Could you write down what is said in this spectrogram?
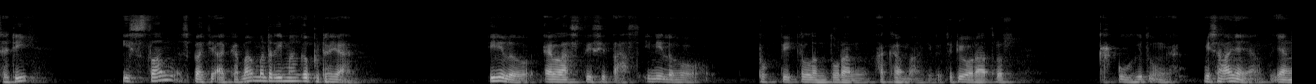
Jadi Islam sebagai agama menerima kebudayaan. Ini loh elastisitas, ini loh bukti kelenturan agama gitu. Jadi orang terus kaku gitu enggak. Misalnya yang yang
